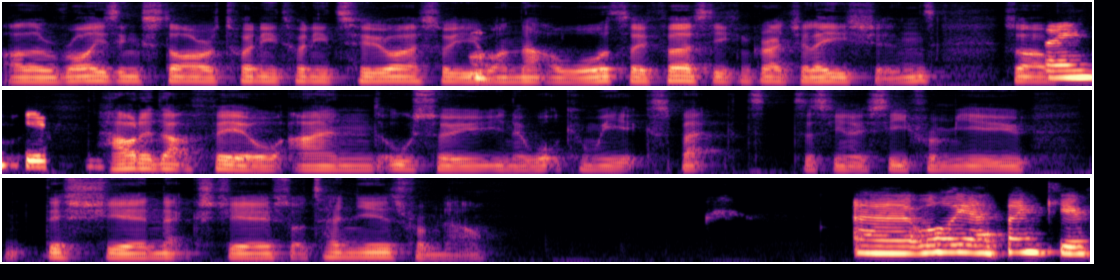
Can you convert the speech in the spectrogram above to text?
are the rising star of 2022. I saw you won that award. So, firstly, congratulations. So, thank you. How did that feel? And also, you know, what can we expect to you know see from you this year, next year, sort of 10 years from now? Uh, well, yeah, thank you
